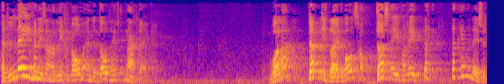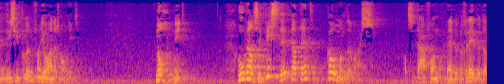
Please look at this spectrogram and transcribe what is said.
Het leven is aan het licht gekomen en de dood heeft het nakijken. Voilà, dat is blijde boodschap. Dat is evangelie. Dat, dat kenden deze discipelen van Johannes nog niet. Nog niet. Hoewel ze wisten dat het komende was. Wat ze daarvan hebben begrepen, dat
